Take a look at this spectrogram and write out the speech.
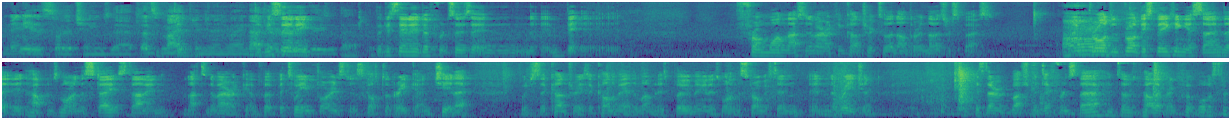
and they need to sort of change that. That's my opinion anyway. Not Did you see any- agrees with that. Did you see any differences in, in from one Latin American country to another in those respects? I mean, Um, broadly, broadly speaking, you're saying that it happens more in the States than in Latin America, but between, for instance, Costa Rica and Chile, which is a country's economy at the moment is booming and is one of the strongest in, in the region, is there much of a difference there in terms of how they bring footballers through?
